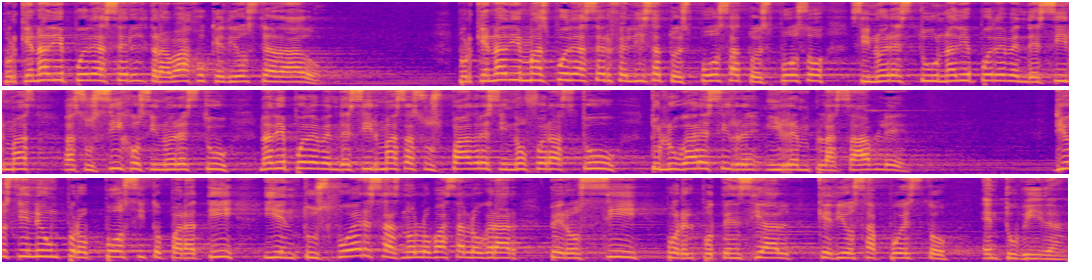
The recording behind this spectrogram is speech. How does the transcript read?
Porque nadie puede hacer el trabajo que Dios te ha dado. Porque nadie más puede hacer feliz a tu esposa, a tu esposo, si no eres tú. Nadie puede bendecir más a sus hijos si no eres tú. Nadie puede bendecir más a sus padres si no fueras tú. Tu lugar es irreemplazable. Dios tiene un propósito para ti y en tus fuerzas no lo vas a lograr, pero sí por el potencial que Dios ha puesto en tu vida.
